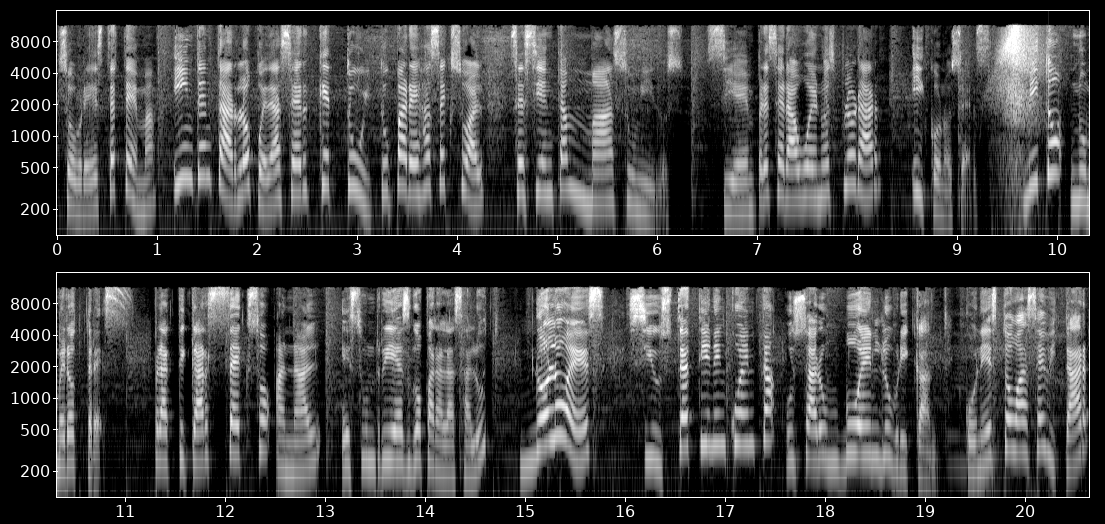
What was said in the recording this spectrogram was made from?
sobre este tema, intentarlo puede hacer que tú y tu pareja sexual se sientan más unidos. Siempre será bueno explorar y conocerse. Mito número 3. ¿Practicar sexo anal es un riesgo para la salud? No lo es si usted tiene en cuenta usar un buen lubricante. Con esto vas a evitar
